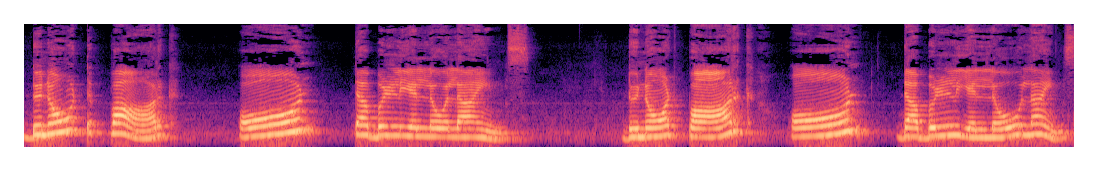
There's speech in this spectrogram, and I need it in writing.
Do not park on double yellow lines do not park on double yellow lines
